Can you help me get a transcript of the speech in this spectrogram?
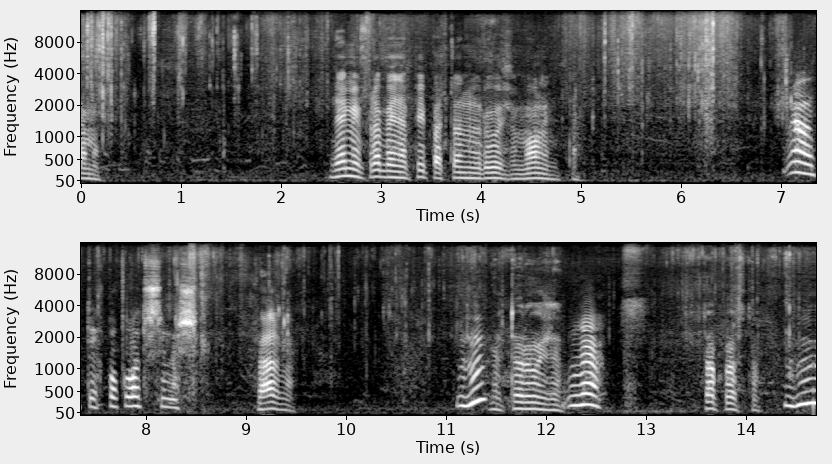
tamo. Daj mi probaj napipat onu ružu, molim te. Evo ti, koliko otiš imaš. Svažno? Mhm. Je li to ruža? Da. To prosto. Mhm.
